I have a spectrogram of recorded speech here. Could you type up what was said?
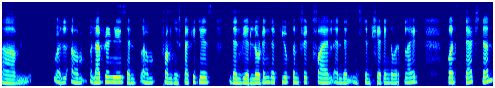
um, um, libraries and um, from these packages. Then we are loading the kubeconfig file and then instantiating our client. Once that's done,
